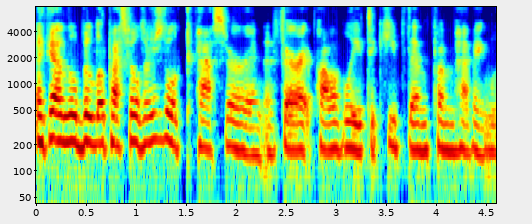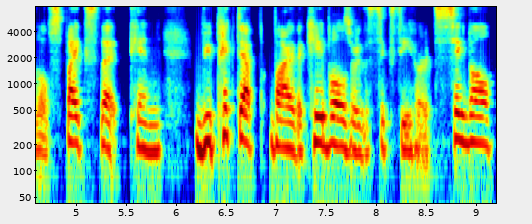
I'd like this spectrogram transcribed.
I got a little bit of low pass filter, just a little capacitor and a ferrite probably to keep them from having little spikes that can be picked up by the cables or the 60 hertz signal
